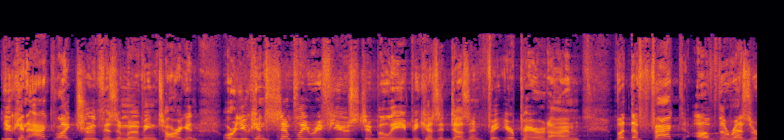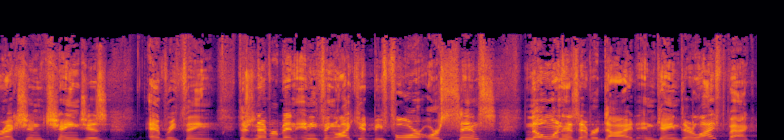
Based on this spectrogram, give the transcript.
You can act like truth is a moving target, or you can simply refuse to believe because it doesn't fit your paradigm. But the fact of the resurrection changes everything. There's never been anything like it before or since. No one has ever died and gained their life back.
